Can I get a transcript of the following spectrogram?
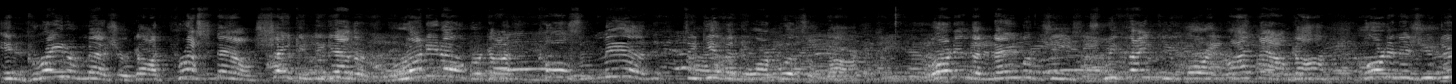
in greater measure, God, pressed down, shaken together, running over, God, calls men to give into our bosom, God. Lord, in the name of Jesus, we thank you for it right now, God. Lord, and as you do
